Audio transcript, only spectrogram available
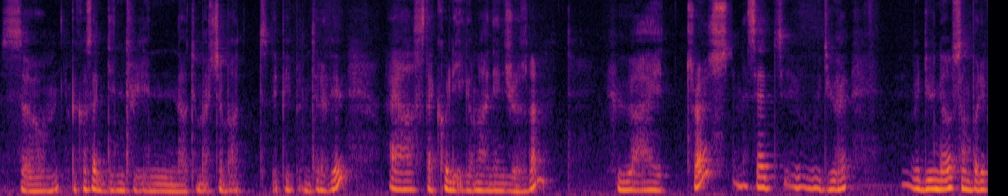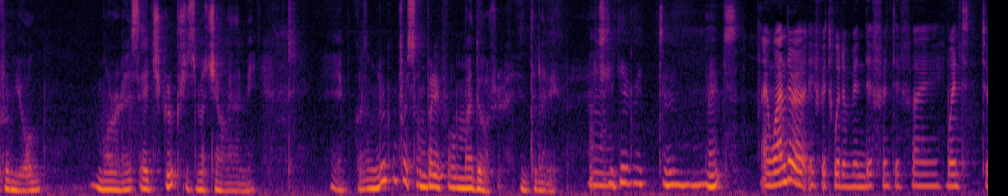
So, because I didn't really know too much about the people in Tel Aviv, I asked a colleague of mine in Jerusalem, who I trust, and I said, "Would you have, would you know somebody from your more or less age group?" She's much younger than me, "Yeah, because I'm looking for somebody for my daughter in Tel Aviv. And she Mm. gave me two names. I wonder if it would have been different if I went to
